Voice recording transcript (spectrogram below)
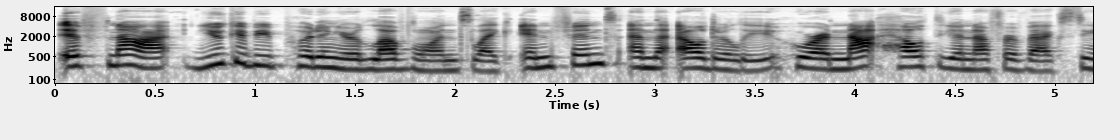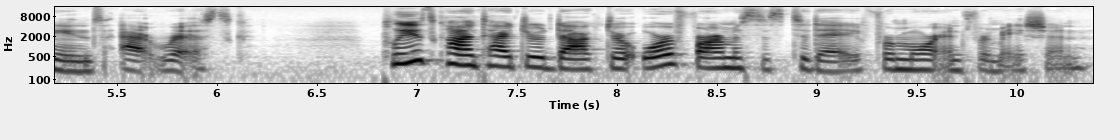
If not, you could be putting your loved ones, like infants and the elderly who are not healthy enough for vaccines, at risk. Please contact your doctor or pharmacist today for more information.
